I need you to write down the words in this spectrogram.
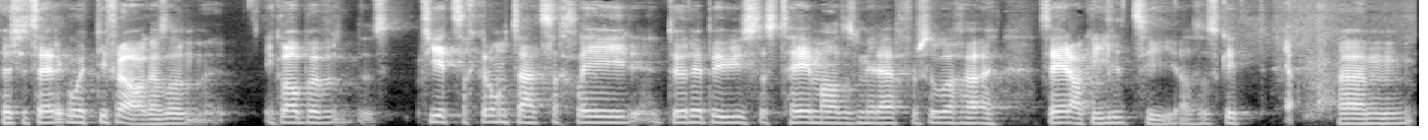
Das ist eine sehr gute Frage. Also ich glaube, es zieht sich grundsätzlich ein bisschen durch bei uns das Thema, dass wir versuchen, sehr agil zu sein. Also es gibt ja. ähm,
